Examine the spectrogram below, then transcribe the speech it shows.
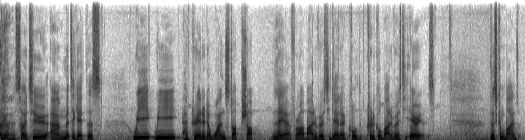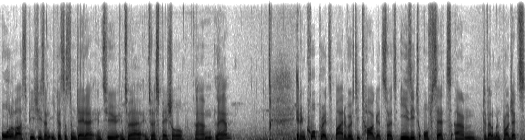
so to um, mitigate this, we, we have created a one-stop shop layer for our biodiversity data called critical biodiversity areas. This combines all of our species and ecosystem data into, into, a, into a spatial um, layer. It incorporates biodiversity targets so it's easy to offset um, development projects.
